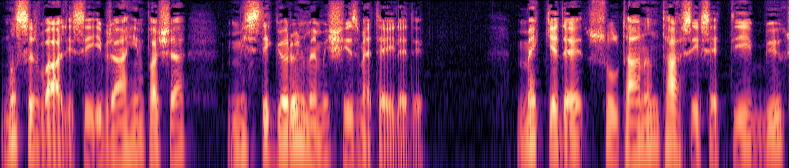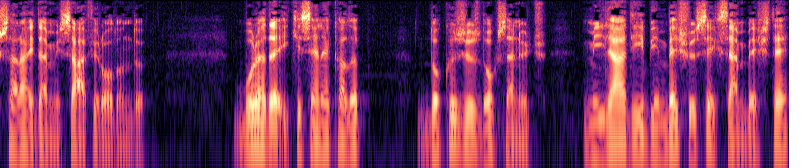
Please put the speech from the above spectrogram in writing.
Mısır valisi İbrahim Paşa misli görülmemiş hizmet eyledi. Mekke'de sultanın tahsis ettiği büyük sarayda misafir olundu. Burada iki sene kalıp 993 miladi 1585'te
